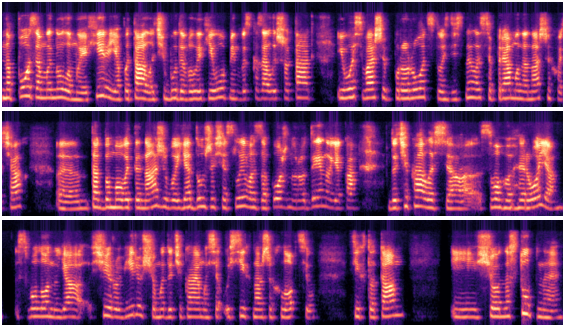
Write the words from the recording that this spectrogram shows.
на позаминулому ефірі. Я питала, чи буде великий обмін. Ви сказали, що так. І ось ваше пророцтво здійснилося прямо на наших очах, е, так би мовити, наживо. Я дуже щаслива за кожну родину, яка дочекалася свого героя з волону. Я щиро вірю, що ми дочекаємося усіх наших хлопців, ті, хто там, і що наступне.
